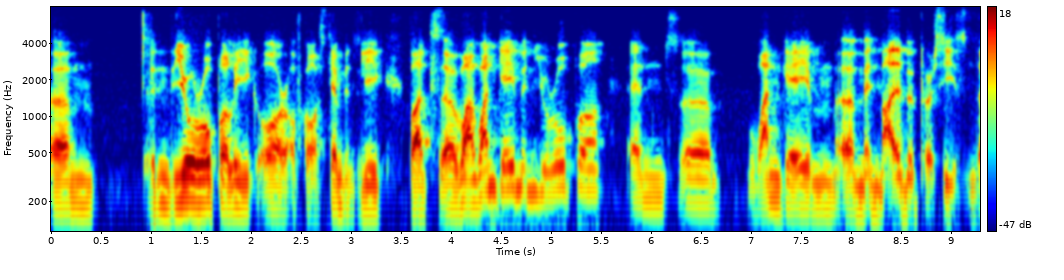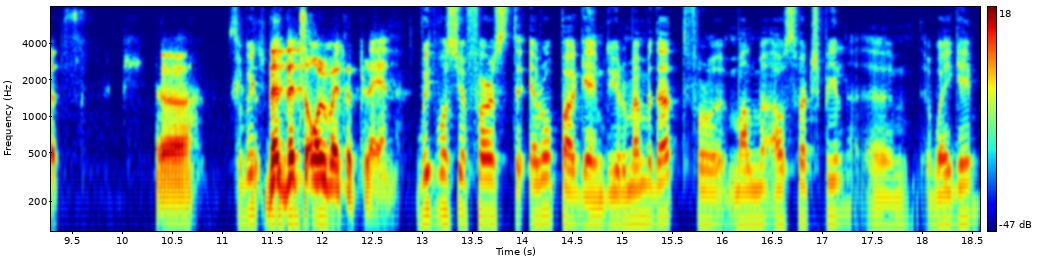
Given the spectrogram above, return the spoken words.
um, in the Europa League or, of course, Champions League. But uh, one, one game in Europa and uh, one game um, in Malmö per season. That's uh, so which, that, that's always a plan. which was your first Europa game? Do you remember that for Malmö Auswärtsspiel um, away game?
